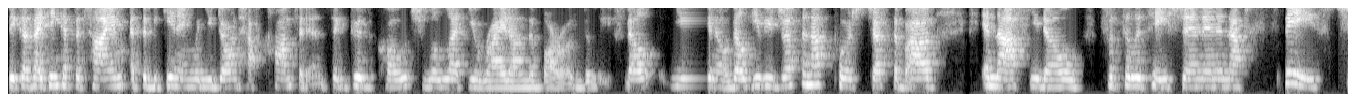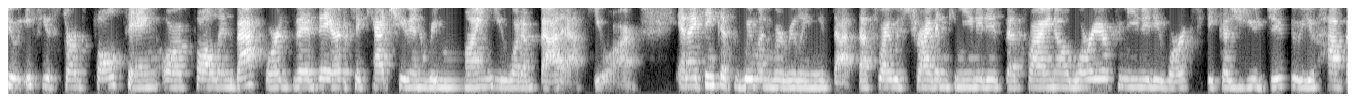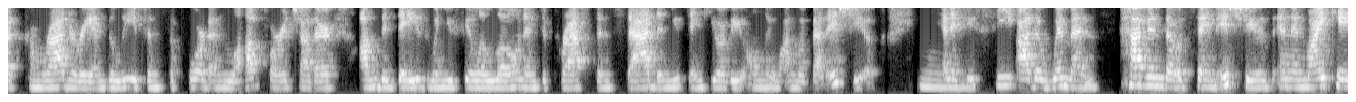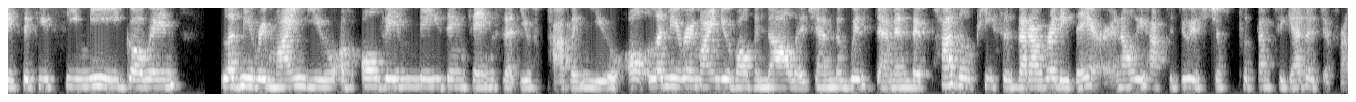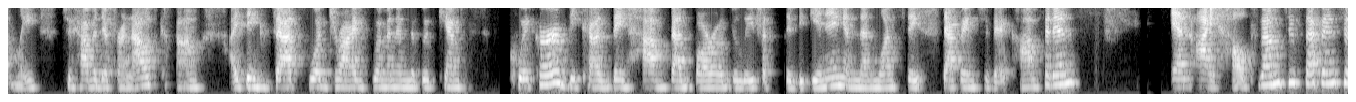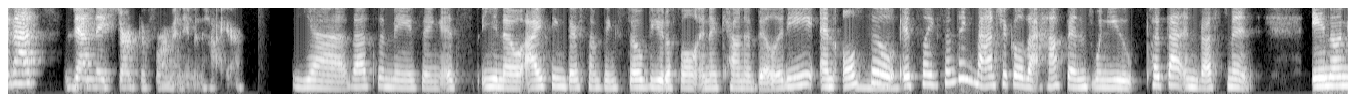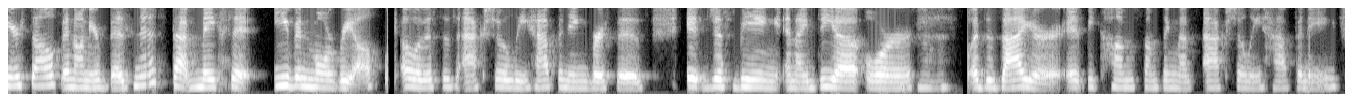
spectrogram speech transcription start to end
because I think at the time, at the beginning, when you don't have confidence, a good coach will let you ride on the borrowed belief. They'll, you, know, they'll give you just enough push, just about enough you know facilitation and enough space to if you start faulting or falling backwards they're there to catch you and remind you what a badass you are. And i think as women we really need that. That's why we strive in communities. That's why i know warrior community works because you do. You have that camaraderie and belief and support and love for each other on the days when you feel alone and depressed and sad and you think you are the only one with that issue. Mm. and if you see other women having those same issues. And in my case if you see me going let me remind you of all the amazing things that you have in you. All, let me remind you of all the knowledge and the wisdom and the puzzle pieces that are already there. And all you have to do is just put them together differently to have a different outcome. I think that's what drives women in the boot camps quicker because they have that borrowed belief at the beginning. And then once they step into their confidence and i help them to step into that then they start performing even higher yeah, that's amazing. It's, you know, I think there's something so beautiful in accountability. And also, mm. it's like something magical that happens when you put that investment in on yourself and on your business that makes it even more real. Like, oh, this is actually happening versus it just being an idea or mm-hmm. a desire. It becomes something that's actually happening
